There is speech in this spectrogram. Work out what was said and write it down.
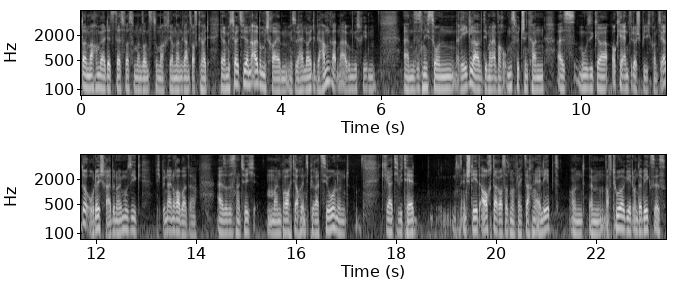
Dann machen wir halt jetzt das, was man sonst so macht. Wir haben dann ganz oft gehört, ja, dann müsst ihr jetzt wieder ein Album schreiben. Ich so, hey Leute, wir haben gerade ein Album geschrieben. Ähm, das ist nicht so ein Regler, den man einfach umswitchen kann als Musiker. Okay, entweder spiele ich Konzerte oder ich schreibe neue Musik. Ich bin ein Roboter. Also das ist natürlich, man braucht ja auch Inspiration und Kreativität entsteht auch daraus, dass man vielleicht Sachen erlebt und ähm, auf Tour geht, unterwegs ist.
